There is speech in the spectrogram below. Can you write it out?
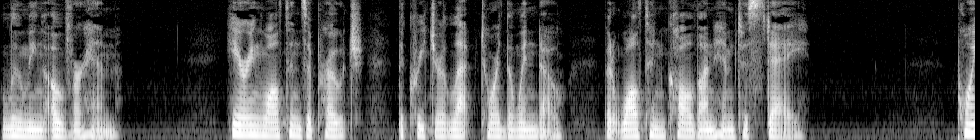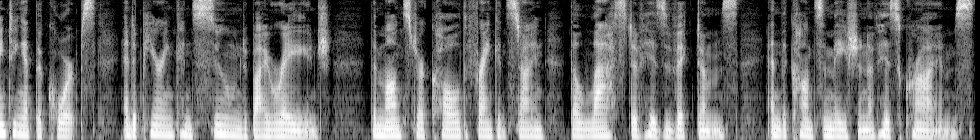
looming over him. Hearing Walton's approach, the creature leapt toward the window, but Walton called on him to stay. Pointing at the corpse and appearing consumed by rage, the monster called Frankenstein the last of his victims and the consummation of his crimes,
